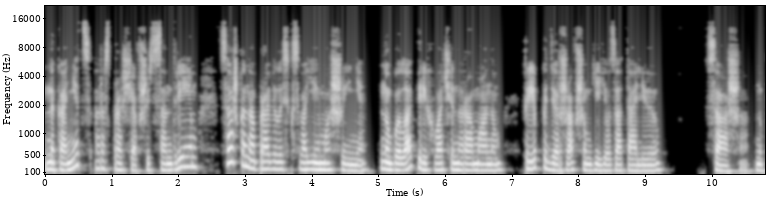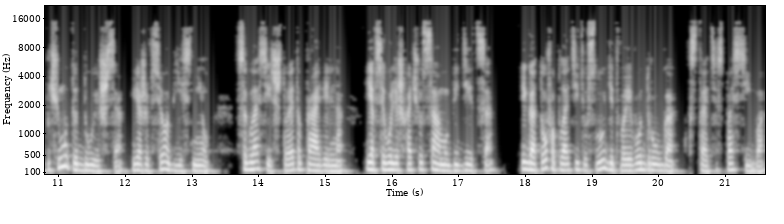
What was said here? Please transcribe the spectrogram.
Наконец, распрощавшись с Андреем, Сашка направилась к своей машине, но была перехвачена Романом, крепко державшим ее за талию. «Саша, ну почему ты дуешься? Я же все объяснил. Согласись, что это правильно. Я всего лишь хочу сам убедиться. И готов оплатить услуги твоего друга. Кстати, спасибо.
